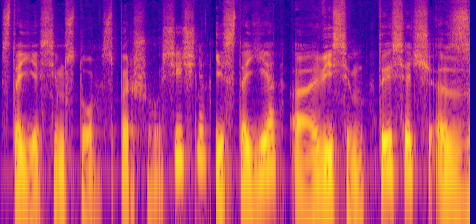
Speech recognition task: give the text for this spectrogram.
стає 700 з 1 січня і стає е, 8 тисяч з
